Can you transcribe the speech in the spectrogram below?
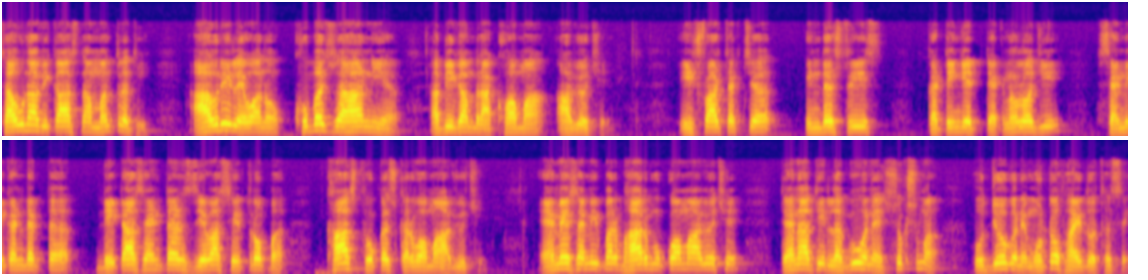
સૌના વિકાસના મંત્રથી આવરી લેવાનો ખૂબ જ સરાહનીય અભિગમ રાખવામાં આવ્યો છે. Infrastructure industries cutting edge technology semiconductor data centres જેવા ક્ષેત્રો પર ખાસ ફોકસ કરવામાં આવ્યું છે. એમએસએમઈ પર ભાર મૂકવામાં આવ્યો છે. તેનાથી લઘુ અને સૂક્ષ્મ ઉદ્યોગોને મોટો ફાયદો થશે.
